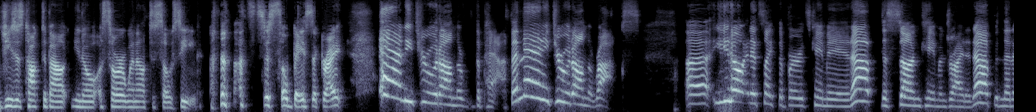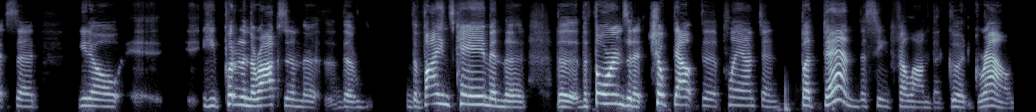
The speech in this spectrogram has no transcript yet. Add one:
Jesus talked about, you know, a sower went out to sow seed. it's just so basic, right? And he threw it on the, the path, and then he threw it on the rocks. Uh, you know, and it's like the birds came and ate it up, the sun came and dried it up, and then it said, you know, eh, he put it in the rocks, and the the the vines came and the the the thorns and it choked out the plant and but then the seed fell on the good ground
